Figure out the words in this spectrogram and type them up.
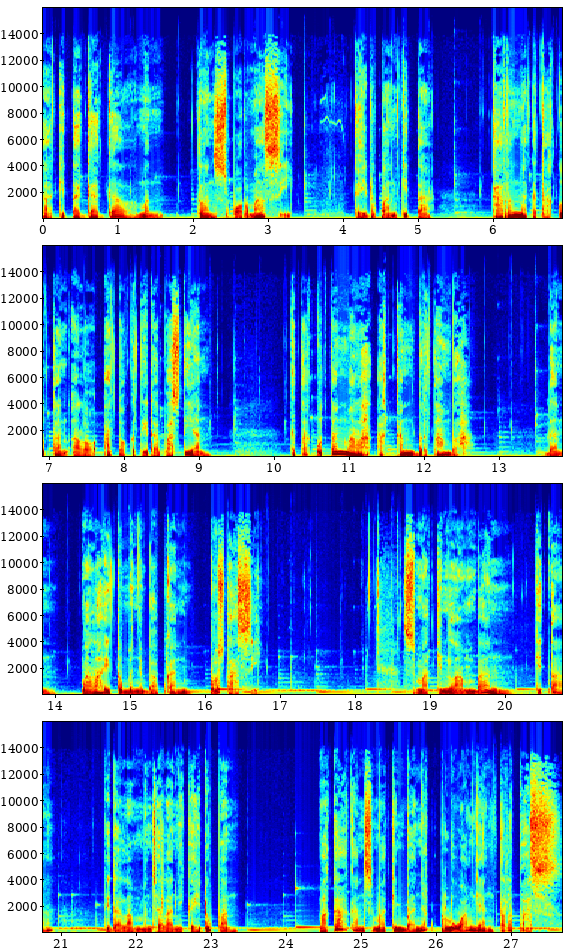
Ketika kita gagal mentransformasi kehidupan kita karena ketakutan atau ketidakpastian, ketakutan malah akan bertambah dan malah itu menyebabkan frustasi. Semakin lamban kita di dalam menjalani kehidupan, maka akan semakin banyak peluang yang terlepas.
